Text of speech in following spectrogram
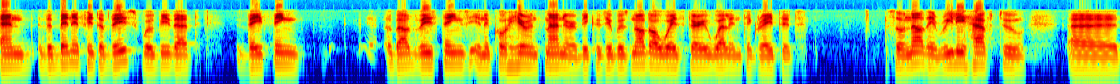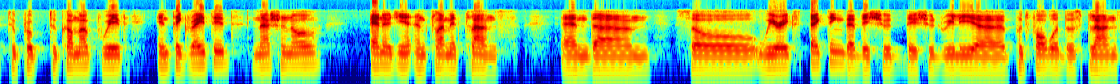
And the benefit of this will be that they think about these things in a coherent manner because it was not always very well integrated. So now they really have to uh, to pro- to come up with integrated national energy and climate plans, and um, so we are expecting that they should they should really uh, put forward those plans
